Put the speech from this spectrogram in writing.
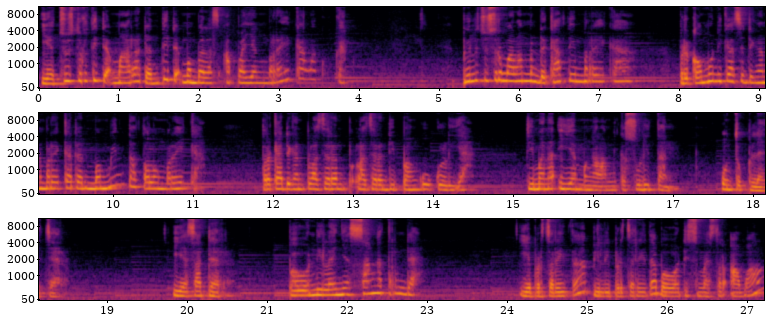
ia justru tidak marah dan tidak membalas apa yang mereka lakukan. Billy justru malah mendekati mereka, berkomunikasi dengan mereka dan meminta tolong mereka terkait dengan pelajaran-pelajaran di bangku kuliah di mana ia mengalami kesulitan untuk belajar. Ia sadar bahwa nilainya sangat rendah. Ia bercerita, Billy bercerita bahwa di semester awal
